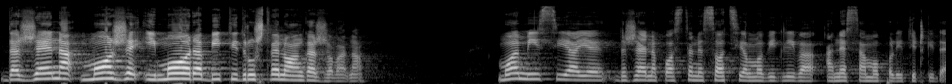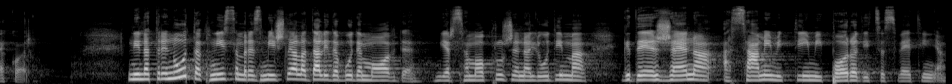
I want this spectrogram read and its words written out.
da žena može i mora biti društveno angažovana. Moja misija je da žena postane socijalno vidljiva, a ne samo politički dekor. Ni na trenutak nisam razmišljala da li da budem ovde, jer sam okružena ljudima gde je žena, a samim tim i porodica svetinja.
